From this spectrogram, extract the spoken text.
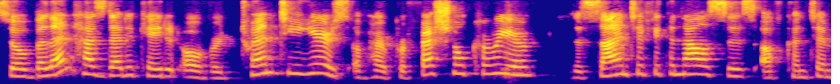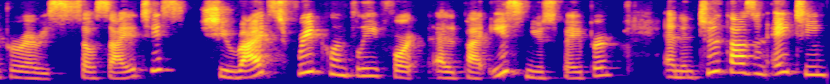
So Belen has dedicated over 20 years of her professional career to the scientific analysis of contemporary societies. She writes frequently for El País newspaper, and in 2018,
